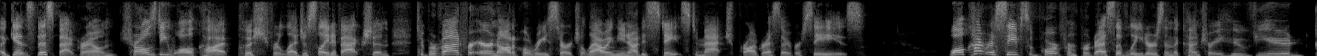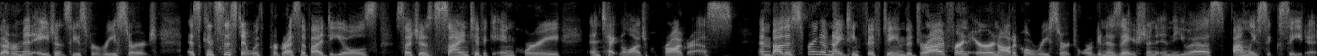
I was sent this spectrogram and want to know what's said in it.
Against this background, Charles D. Walcott pushed for legislative action to provide for aeronautical research, allowing the United States to match progress overseas. Walcott received support from progressive leaders in the country who viewed government agencies for research as consistent with progressive ideals such as scientific inquiry and technological progress. And by the spring of 1915, the drive for an aeronautical research organization in the US finally succeeded.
